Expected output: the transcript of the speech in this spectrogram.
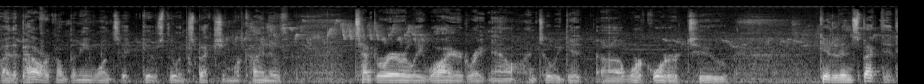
by the power company once it goes through inspection. We're kind of temporarily wired right now until we get a work order to get it inspected.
